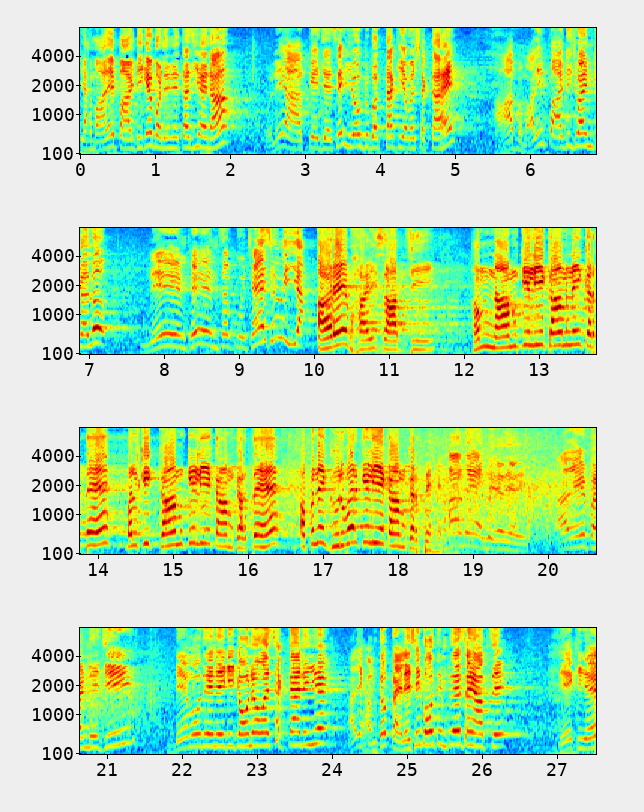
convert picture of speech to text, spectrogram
कि हमारे पार्टी के बड़े नेताजी है ना उन्हें आपके जैसे योग्य वक्ता की आवश्यकता है। आप हमारी पार्टी ज्वाइन कर लो। नेम फेम सब कुछ है इसमें भैया। अरे भाई साहब जी हम नाम के लिए काम नहीं करते हैं बल्कि काम के लिए काम करते हैं। अपने गुरुवर के लिए काम करते हैं। अरे अरे अरे अरे। अरे पंडित जी डेमो देने की कौन आवश्यकता नहीं है? अरे हम तो पहले से ही बहुत इम्प्रेस हैं आपसे। देखिए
